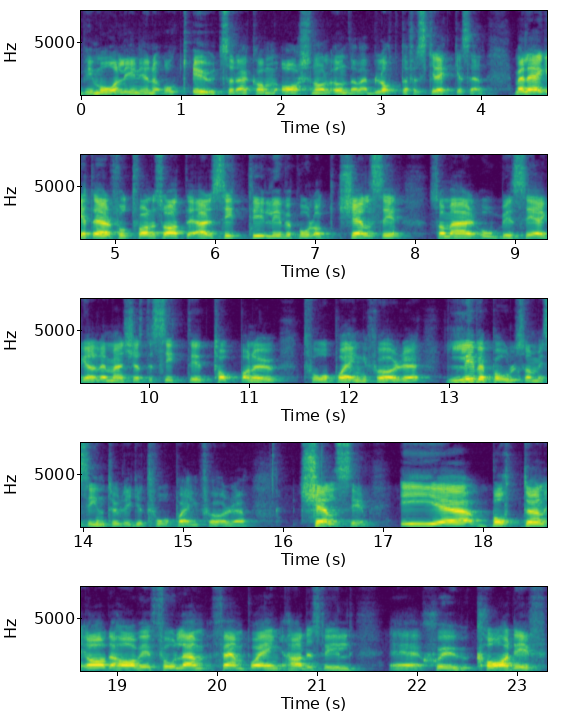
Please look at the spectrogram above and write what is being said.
vid mållinjen och ut. Så där kom Arsenal undan med blotta förskräckelsen. Men läget är fortfarande så att det är City, Liverpool och Chelsea som är obesegrade. Manchester City toppar nu två poäng före Liverpool som i sin tur ligger två poäng före Chelsea. I eh, botten, ja, där har vi Fulham 5 poäng, Huddersfield 7, eh, Cardiff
